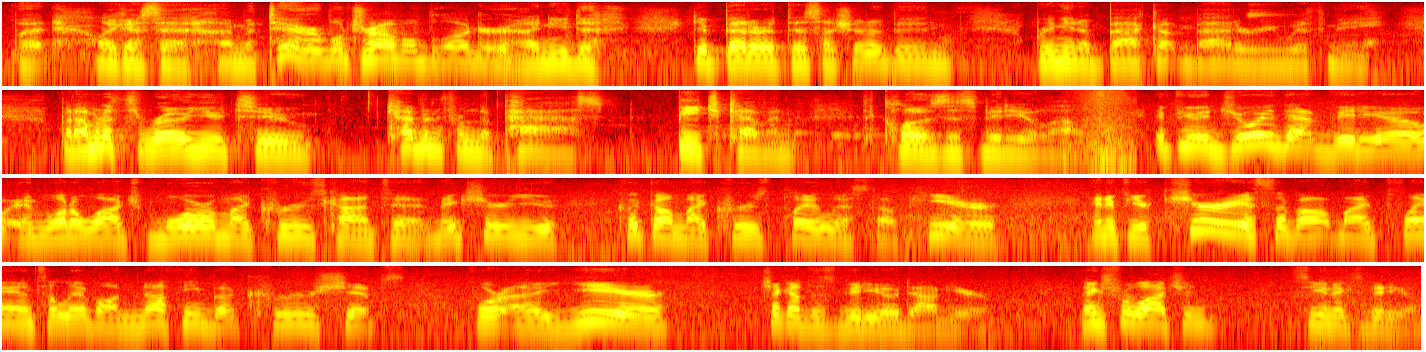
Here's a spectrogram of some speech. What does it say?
But like I said, I'm a terrible travel blogger. I need to get better at this. I should have been bringing a backup battery with me. But I'm going to throw you to Kevin from the past, Beach Kevin, to close this video out. If you enjoyed that video and want to watch more of my cruise content, make sure you click on my cruise playlist up here and if you're curious about my plan to live on nothing but cruise ships for a year, check out this video down here. Thanks for watching. See you next video.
